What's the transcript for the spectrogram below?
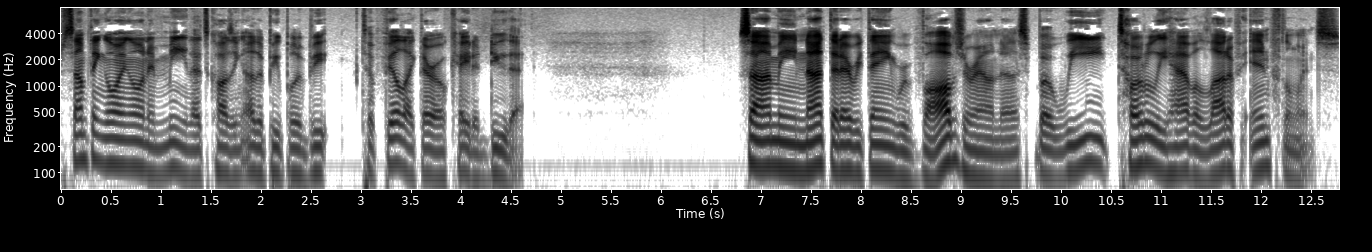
something going on in me that's causing other people to be to feel like they're okay to do that. So I mean, not that everything revolves around us, but we totally have a lot of influence.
